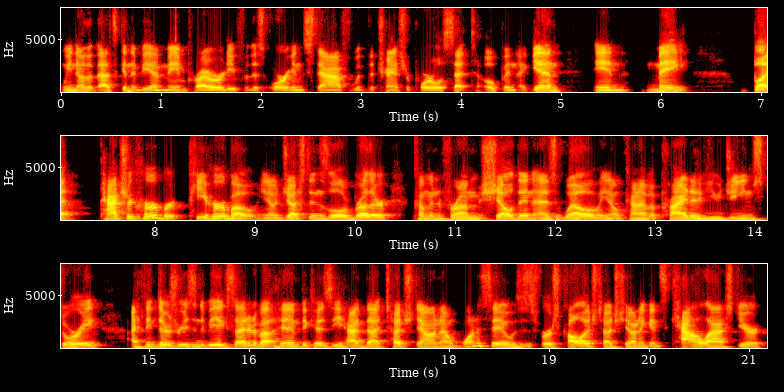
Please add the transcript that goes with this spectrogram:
We know that that's going to be a main priority for this Oregon staff with the transfer portal set to open again in May. But Patrick Herbert, P. Herbo, you know, Justin's little brother coming from Sheldon as well, you know, kind of a pride of Eugene story. I think there's reason to be excited about him because he had that touchdown. I want to say it was his first college touchdown against Cal last year,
